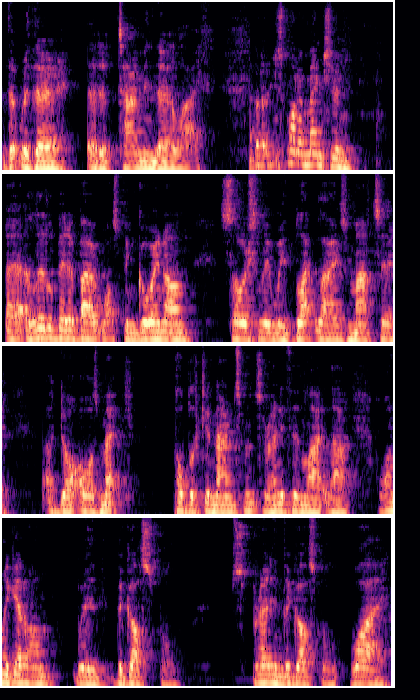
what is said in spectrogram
that were there at a time in their life. But I just want to mention uh, a little bit about what's been going on socially with Black Lives Matter. I don't always make public announcements or anything like that. I want to get on with the gospel, spreading the gospel. Why?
